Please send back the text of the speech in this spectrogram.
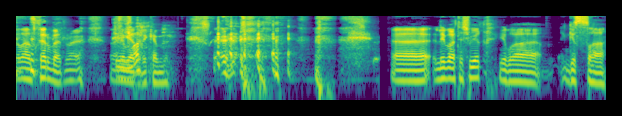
خلاص خربت. ما قادر أكمل. آه، اللي يبغى تشويق يبغى قصة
